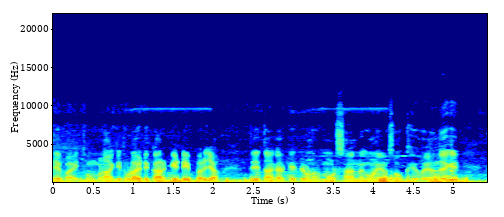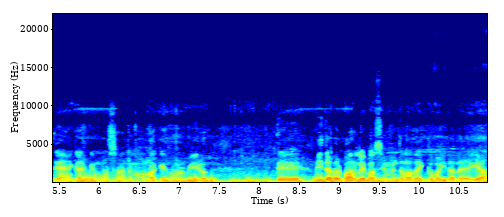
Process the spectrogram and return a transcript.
ਤੇ ਬਾ ਇੱਥੋਂ ਬਣਾ ਕੇ ਥੋੜਾ ਜਿਹਾ ਕਰਕੇ ਟੇਪਰ ਜਾ ਤੇ ਤਾਂ ਕਰਕੇ ਤੇ ਹੁਣ ਮੋਟਰਸਾਈਕਲ ਲੰਘਾਉਣੇ ਸੌਖੇ ਹੋ ਜਾਂਦੇਗੇ ਤੇ ਐਂ ਕਰਕੇ ਮੋਟਰਸਾਈਕਲ ਲੰਘਾਉਣ ਲੱਗੇ ਹੁਣ ਵੀਰ ਤੇ ਨਹੀਂ ਤਾਂ ਫਿਰ ਪਰਲੇ ਪਾਸੇ ਮੈਨੂੰ ਲੱਗਦਾ ਇੱਕ ਬਾਈ ਦਾ ਲੈ ਗਿਆ।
